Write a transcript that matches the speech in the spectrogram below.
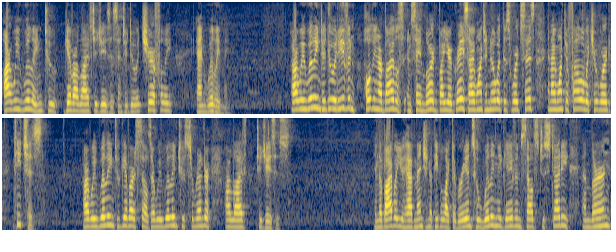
Are we willing to give our lives to Jesus and to do it cheerfully and willingly? Are we willing to do it even holding our Bibles and saying, Lord, by your grace, I want to know what this word says and I want to follow what your word teaches? Are we willing to give ourselves? Are we willing to surrender our lives to Jesus? In the Bible, you have mention of people like the Bereans who willingly gave themselves to study and learn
